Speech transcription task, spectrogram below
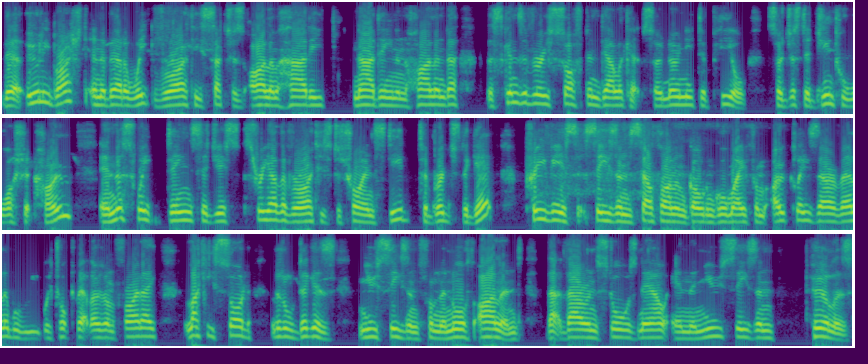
They're early brushed and about a week. Varieties such as Ilam Hardy, Nadine, and Highlander. The skins are very soft and delicate, so no need to peel. So just a gentle wash at home. And this week, Dean suggests three other varieties to try instead to bridge the gap. Previous season South Island Golden Gourmet from Oakley's are available. We, we talked about those on Friday. Lucky Sod Little Diggers new season from the North Island that they're in stores now, and the new season Perlers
